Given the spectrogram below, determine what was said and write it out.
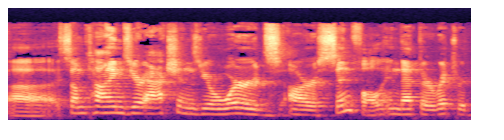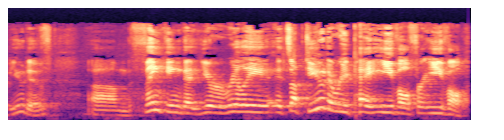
Uh, sometimes your actions, your words are sinful in that they're retributive um, thinking that you're really, it's up to you to repay evil for evil,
